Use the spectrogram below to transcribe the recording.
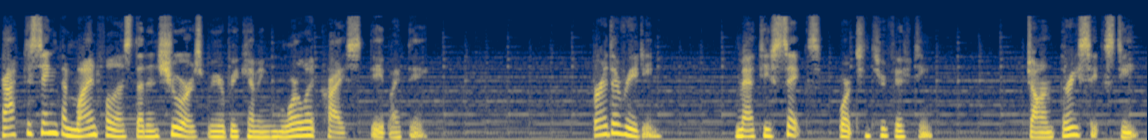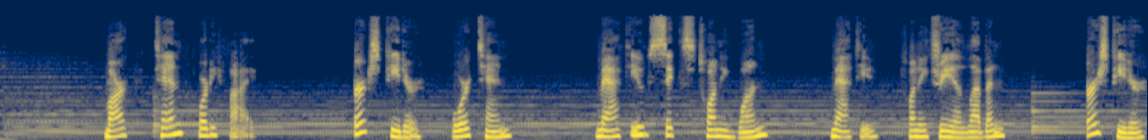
practicing the mindfulness that ensures we are becoming more like Christ day by day. Further reading Matthew 6, 14 through 15, John 3, 16, Mark 10, 45, 1 Peter 4:10, Matthew 6:21, Matthew 23, 11, 1 Peter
